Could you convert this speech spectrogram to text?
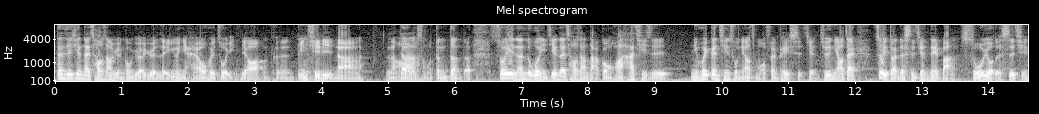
但是现在超商员工越来越累，因为你还要会做饮料啊，可能冰淇淋啊，然后什么等等的，所以呢，如果你今天在超商打工的话，他其实。你会更清楚你要怎么分配时间，就是你要在最短的时间内把所有的事情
